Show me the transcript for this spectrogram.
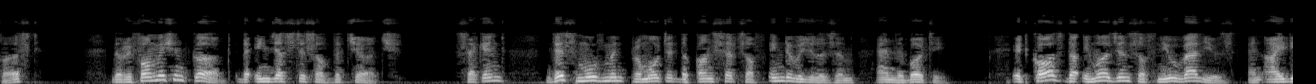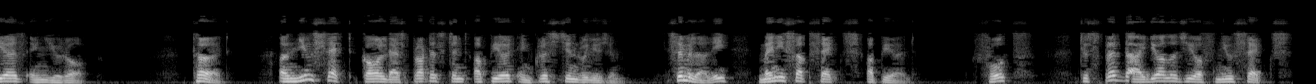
First, the Reformation curbed the injustice of the Church. Second, this movement promoted the concepts of individualism and liberty. It caused the emergence of new values and ideas in Europe. Third, a new sect called as Protestant appeared in Christian religion. Similarly, many subsects appeared. Fourth, to spread the ideology of new sects,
